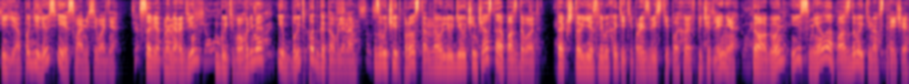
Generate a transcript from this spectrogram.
И я поделюсь ей с вами сегодня. Совет номер один – быть вовремя и быть подготовленным. Звучит просто, но люди очень часто опаздывают. Так что, если вы хотите произвести плохое впечатление, то огонь и смело опаздывайте на встречи.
